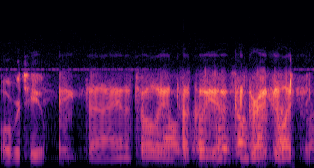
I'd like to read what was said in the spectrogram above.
over to you. Uh, Anatoly and Takuya, congratulations.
